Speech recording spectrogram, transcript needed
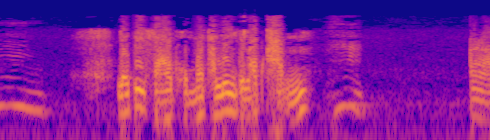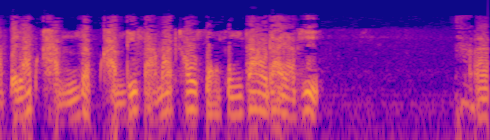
อืม แล้วพี่สาวผมมาทะลึ่งไปรับขันฮะอ่า ไปรับขันแบบขันที่สามารถเข้าทรงทรงเจ้าได้อะพี่ครับอ่า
